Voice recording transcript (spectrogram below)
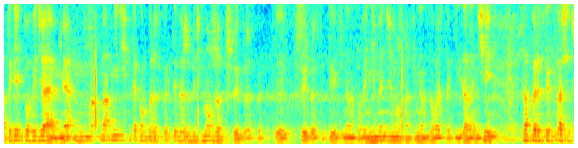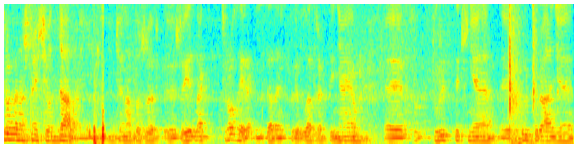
A tak jak powiedziałem, mieliśmy taką perspektywę, że być może przy, perspek- przy perspektywie finansowej nie będzie można finansować takich zadań. Dzisiaj ta perspektywa się trochę na szczęście oddala i liczę na to, że, że jednak trochę takich zadań, które uatrakcyjniają turystycznie, kulturalnie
